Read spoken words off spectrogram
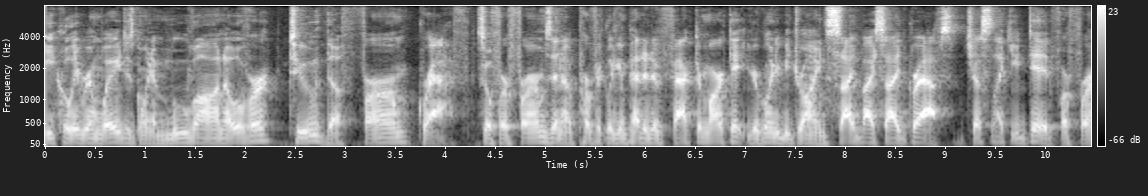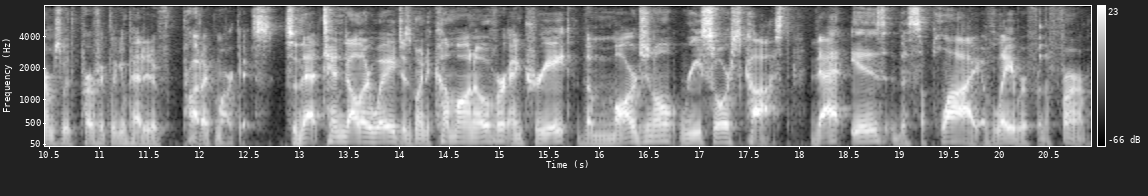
equilibrium wage is going to move on over to the firm graph. So for firms in a perfectly competitive factor market, you're going to be drawing side-by-side graphs, just like you did for firms with perfectly competitive product markets. So that $10 wage is going to come on over and create the marginal resource cost. That is the supply of labor for the firm.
